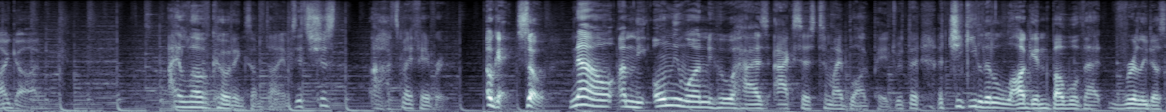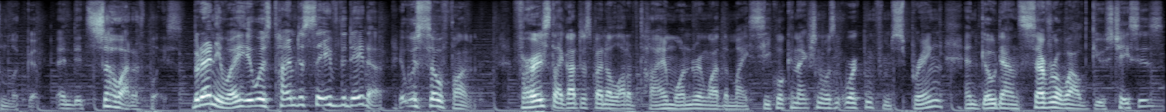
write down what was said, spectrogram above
My god. I love coding sometimes. It's just, oh, it's my favorite. Okay, so now I'm the only one who has access to my blog page with a, a, cheeky little login bubble that really doesn't look good, and it's so out of place. But anyway, it was time to save the data. It was so fun. First, I got to spend a lot of time wondering why the MySQL connection wasn't working from Spring and go down several wild goose chases.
